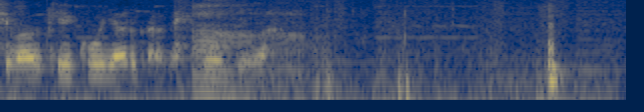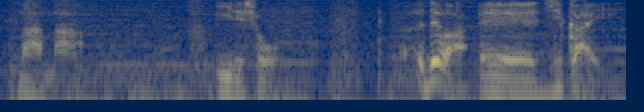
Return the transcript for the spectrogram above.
しまう傾向にあるからねまあまあいいでしょう。では、えー次回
